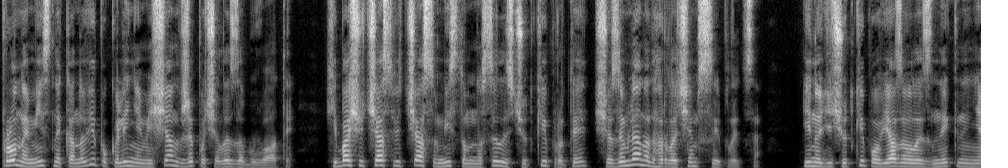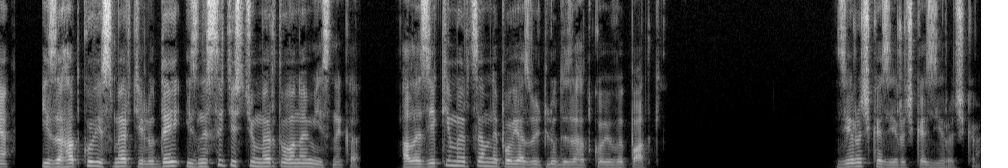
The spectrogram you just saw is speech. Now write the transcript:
Про намісника нові покоління міщан вже почали забувати. Хіба що час від часу містом носились чутки про те, що земля над горлачем сиплеться, іноді чутки пов'язували зникнення і загадкові смерті людей із неситістю мертвого намісника, але з яким мерцем не пов'язують люди загадкові випадки. Зірочка, зірочка, зірочка.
